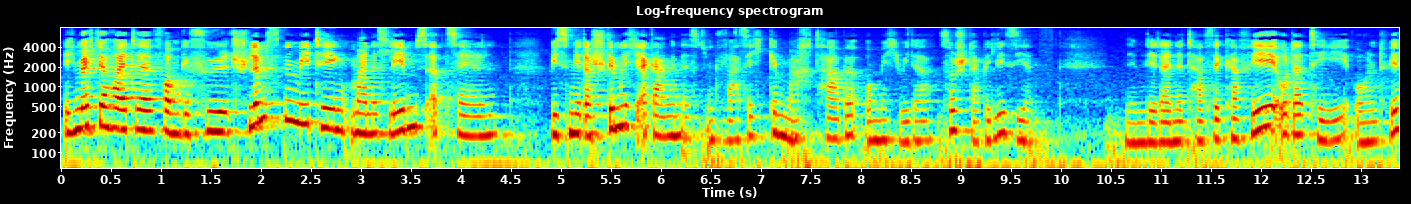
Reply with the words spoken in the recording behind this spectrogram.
Ich möchte heute vom gefühlt schlimmsten Meeting meines Lebens erzählen, wie es mir da stimmlich ergangen ist und was ich gemacht habe, um mich wieder zu stabilisieren. Nimm dir deine Tasse Kaffee oder Tee und wir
